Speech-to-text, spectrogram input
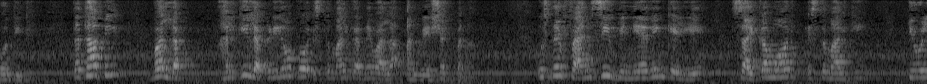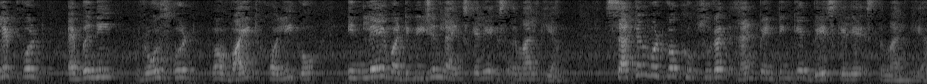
होती थी। तथापि वह लक, हल्की लकड़ियों को इस्तेमाल करने वाला अन्वेषक बना। उसने फैंसी विनियरिंग के लिए साइकामोर इस्तेमाल की ट्यूलिप वुड एबनी रोजवुड व व्हाइट होली को इनले व डिवीज़न लाइंस के लिए इस्तेमाल किया। सैटन वुड को खूबसूरत हैंड पेंटिंग के बेस के लिए इस्तेमाल किया।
